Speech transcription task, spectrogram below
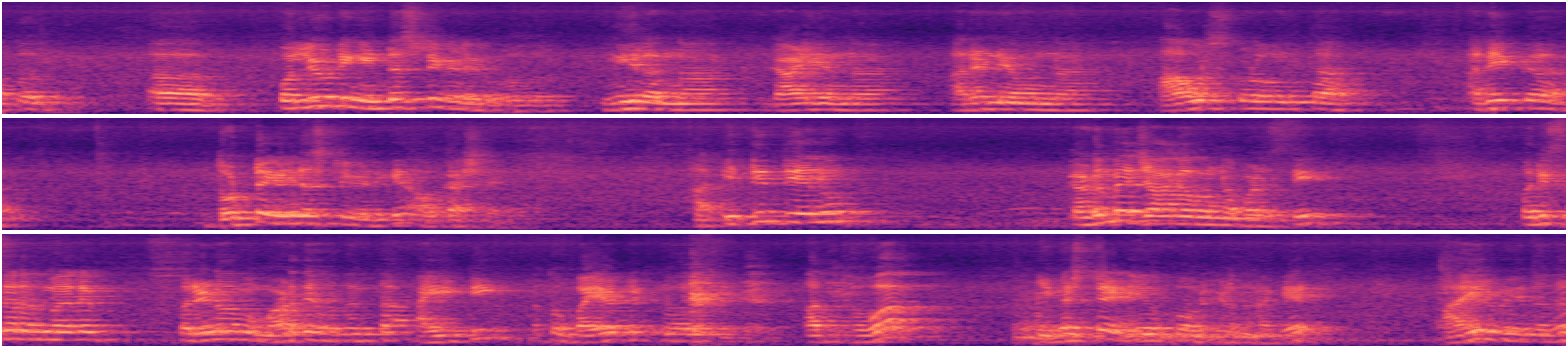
ಅಥವಾ ಪೊಲ್ಯೂಟಿಂಗ್ ಇಂಡಸ್ಟ್ರಿಗಳಿರ್ಬೋದು ನೀರನ್ನ ಗಾಳಿಯನ್ನ, ಅರಣ್ಯವನ್ನ ಆವರಿಸ್ಕೊಳ್ಳುವಂಥ ಅನೇಕ ದೊಡ್ಡ ಇಂಡಸ್ಟ್ರಿಗಳಿಗೆ ಅವಕಾಶ ಇದೆ. ಇದ್ದಿದ್ದೇನು ಕಡಿಮೆ ಜಾಗವನ್ನು ಬಳಸಿ ಪರಿಸರದ ಮೇಲೆ ಪರಿಣಾಮ ಮಾಡದೆ ಹೋದಂಥ ಐ ಟಿ ಅಥವಾ ಬಯೋಟೆಕ್ನಾಲಜಿ ಅಥವಾ ಈಗಷ್ಟೇ ಎಫ್ ಅವ್ರು ಹೇಳಿದ ಹಾಗೆ ಆಯುರ್ವೇದದ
